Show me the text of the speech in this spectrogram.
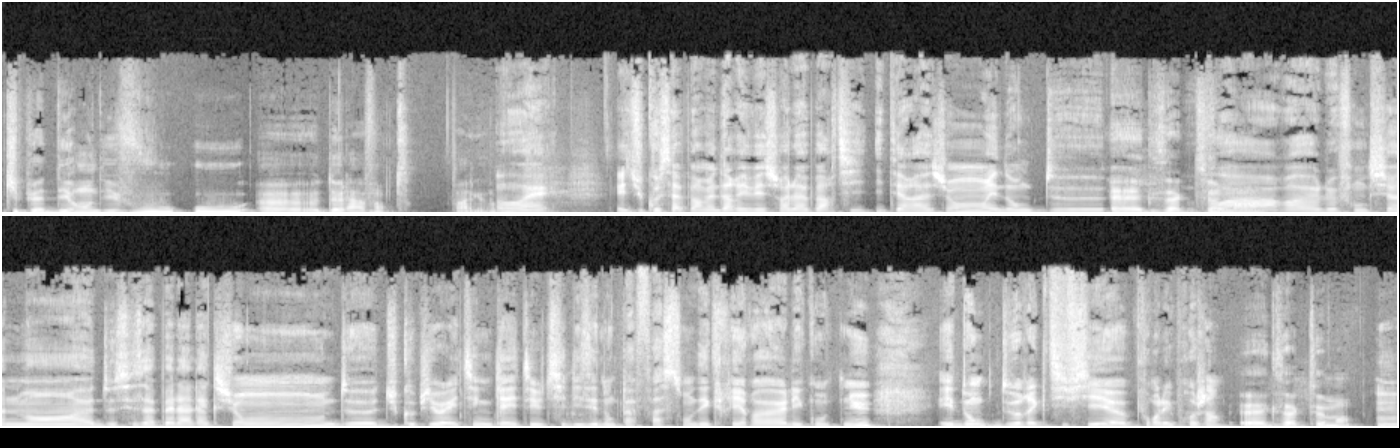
qui peut être des rendez-vous ou euh, de la vente, par exemple. Ouais. Et du coup, ça permet d'arriver sur la partie itération et donc de Exactement. voir euh, le fonctionnement euh, de ces appels à l'action, du copywriting qui a été utilisé, donc la façon d'écrire euh, les contenus, et donc de rectifier pour les prochains. Exactement. Mm.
